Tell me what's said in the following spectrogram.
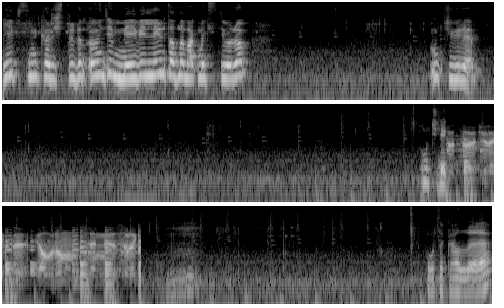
Hepsini karıştırdım. Önce meyvelilerin tadına bakmak istiyorum. Hmm, Bu çilek. Çilekli yavrum seni sürekli Portakallı.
